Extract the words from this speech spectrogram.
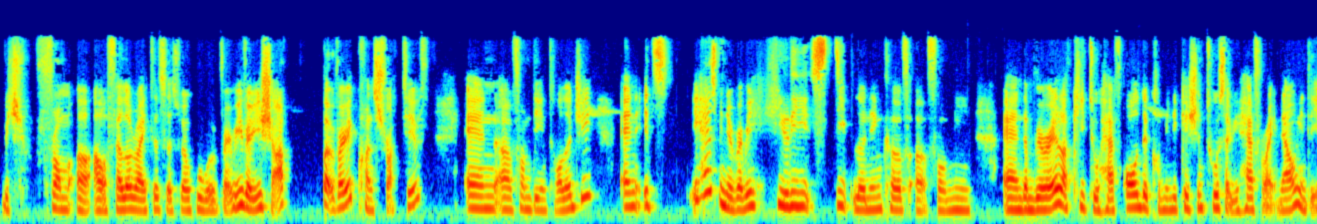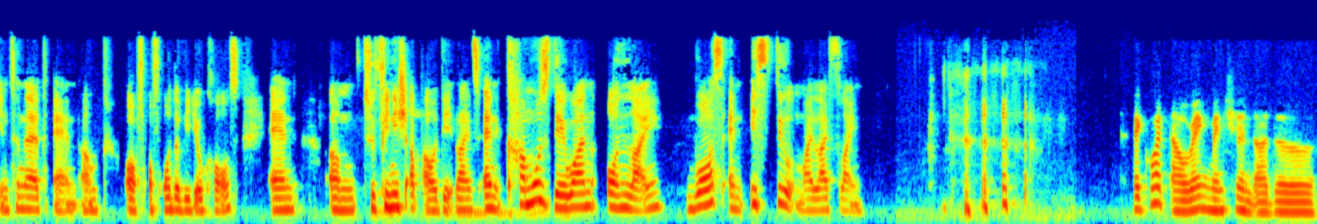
which from uh, our fellow writers as well, who were very, very sharp, but very constructive and uh, from the anthology. And it's it has been a very hilly, steep learning curve uh, for me. And I'm very lucky to have all the communication tools that we have right now in the internet and um, of, of all the video calls and um, to finish up our deadlines. And Kamus One online was and is still my lifeline. like what uh, Wang mentioned, uh, the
